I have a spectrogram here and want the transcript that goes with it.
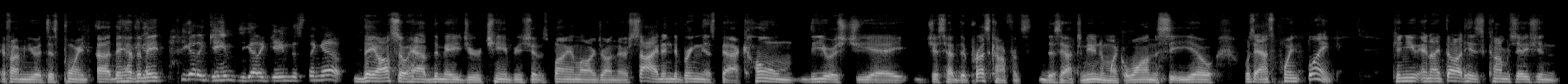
if I'm you at this point. Uh, they have you the mate. You got to game. You got to game this thing out. They also have the major championships by and large on their side. And to bring this back home, the USGA just had their press conference this afternoon, and Michael Whan, the CEO, was asked point blank can you? And I thought his conversation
